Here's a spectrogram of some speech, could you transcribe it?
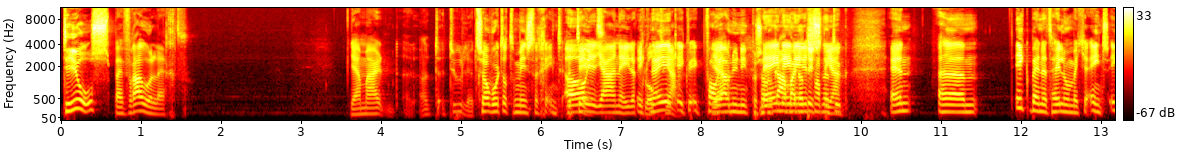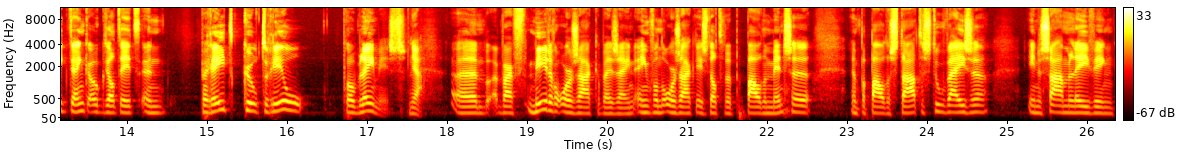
deels bij vrouwen legt. Ja, maar uh, tuurlijk. Zo wordt dat tenminste geïnterpreteerd. Oh ja, nee, dat ik, klopt. nee, ja. ik, ik, ik val Ja. jou nu niet persoonlijk Nee, aan, nee, maar nee, dat is ik, natuurlijk... En ehm, ik ben het helemaal met je eens. Ik denk ook dat dit een breed cultureel probleem is. Ja. Ehm, waar meerdere oorzaken bij zijn. Een van de oorzaken is dat we bepaalde mensen een bepaalde status toewijzen in de samenleving,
